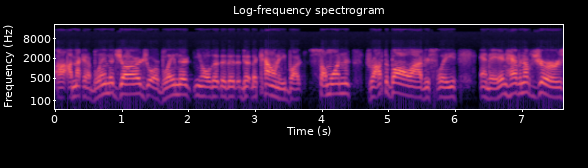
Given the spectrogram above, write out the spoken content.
Uh, I'm not going to blame the judge or blame their, you know, the, the, the, the county, but someone dropped the ball, obviously, and they didn't have enough jurors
